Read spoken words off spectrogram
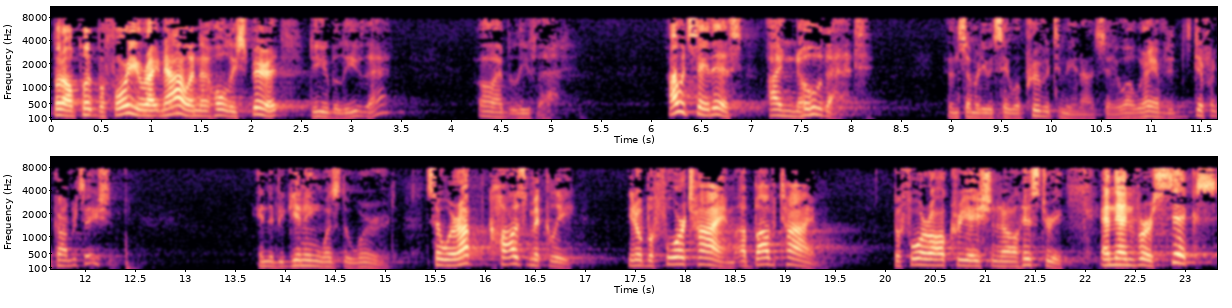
But I'll put before you right now in the Holy Spirit, do you believe that? Oh, I believe that. I would say this, I know that. And somebody would say, well, prove it to me. And I would say, well, we're having a different conversation. In the beginning was the Word. So we're up cosmically, you know, before time, above time, before all creation and all history. And then verse 6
